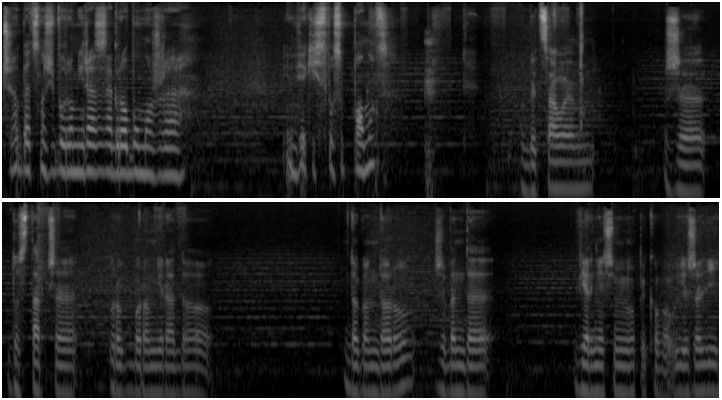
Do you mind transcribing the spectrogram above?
Czy obecność Boromira z zagrobu może im w jakiś sposób pomóc? Obiecałem, że dostarczę róg Boromira do, do Gondoru, że będę wiernie się nim opiekował. Jeżeli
